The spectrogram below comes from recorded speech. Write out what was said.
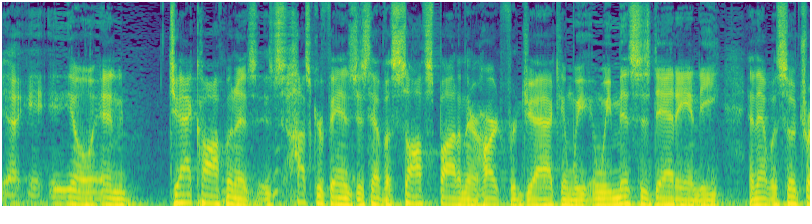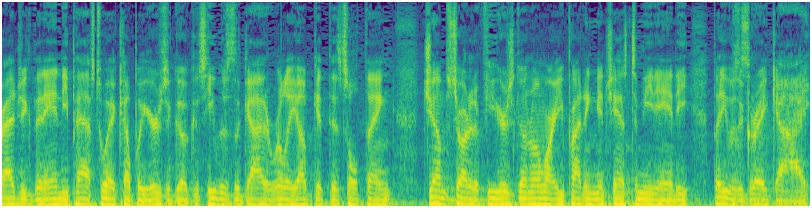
uh, you know, and Jack Hoffman, as, as Husker fans, just have a soft spot in their heart for Jack, and we and we miss his dad, Andy, and that was so tragic that Andy passed away a couple years ago because he was the guy that really helped get this whole thing jump started a few years ago. Omar, you probably didn't get a chance to meet Andy, but he was a great guy,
